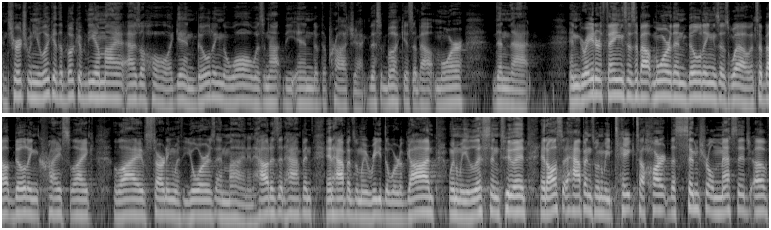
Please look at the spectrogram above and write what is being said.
And, church, when you look at the book of Nehemiah as a whole, again, building the wall was not the end of the project. This book is about more than that. And greater things is about more than buildings as well. It's about building Christ like lives, starting with yours and mine. And how does it happen? It happens when we read the Word of God, when we listen to it. It also happens when we take to heart the central message of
